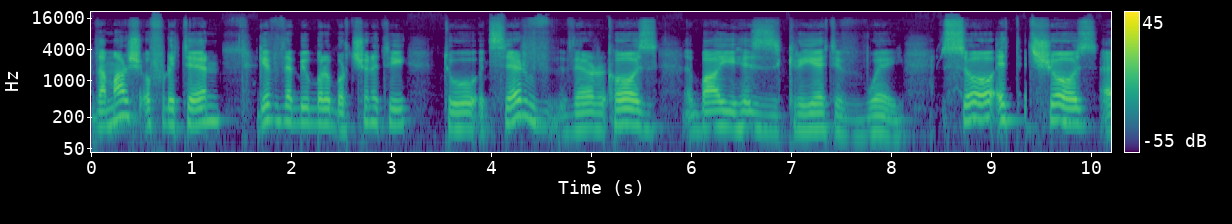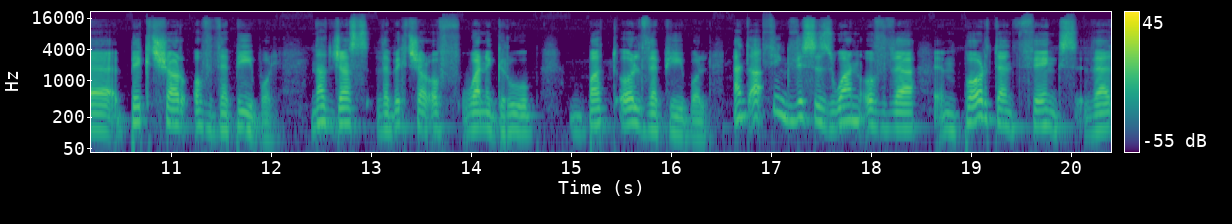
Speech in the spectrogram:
The March of Return give the people opportunity to serve their cause by his creative way. So it shows a picture of the people, not just the picture of one group, but all the people. And I think this is one of the important things that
